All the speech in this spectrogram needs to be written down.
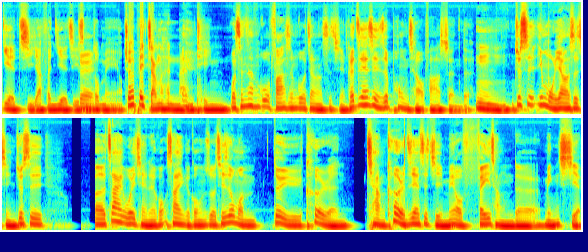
业绩啊，分业绩什么都没有，就会被讲的很难听。欸，我身上过发生过这样的事情，可是这件事情是碰巧发生的，嗯，就是一模一样的事情。就是呃，在我以前的工上一个工作，其实我们对于客人抢客人这件事情没有非常的明显，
